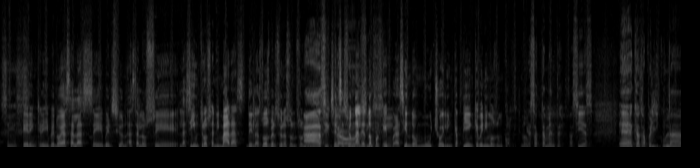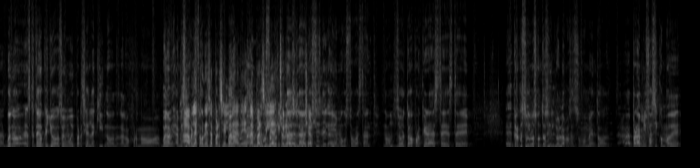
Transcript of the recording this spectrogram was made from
Sí, sí, Era increíble, ¿no? Hasta las eh, versión, hasta los eh, las intros animadas de las dos versiones son, son Ah, sí, sensacionales, ¿no? Porque haciendo mucho el hincapié en que venimos de un cómic, ¿no? Exactamente, así es. Eh, ¿Qué otra película? Bueno, es que te digo que yo soy muy parcial aquí, no, a lo mejor no. Bueno, a mí, a mí sí me Habla gustó. con esa parcialidad, Bueno, es la parcialidad que queremos la, la escuchar. Justice League a mí me gustó bastante, ¿no? Sobre todo porque era este, este. eh, creo que estuvimos juntos y lo hablamos en su momento. Ah, Para mí fue así como de.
